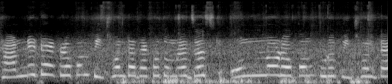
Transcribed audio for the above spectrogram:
সামনেটা একরকম পিছনটা দেখো তোমরা জাস্ট অন্য রকম পুরো পিছনটা।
